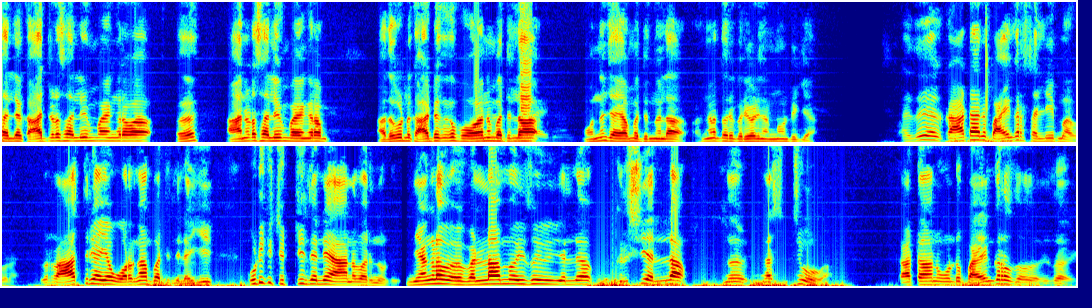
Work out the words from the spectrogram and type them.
ശല്യം. കാറ്റുടെ ശല്യം ഭയങ്കര ആനയുടെ ശല്യം ഭയങ്കരം. അതുകൊണ്ട് കാട്ടിലൊക്കെ പോകാനും പറ്റില്ല. ഒന്നും ചെയ്യാൻ പറ്റുന്നില്ല. അങ്ങനത്തെ ഒരു പരിപാടി നടന്നുകൊണ്ടിരിക്കുക അത് കാട്ടാൻ ഭയങ്കര ശല്യമാണ് ഇവിടെ. ഇവിടെ രാത്രിയായാൽ ഉറങ്ങാൻ പറ്റുന്നില്ല. ഈ കുടിക്ക് ചുറ്റും തന്നെ ആന വരുന്നുണ്ട്. ഞങ്ങളെ വെള്ളം ഇത് എല്ലാം കൃഷിയെല്ലാം നശിച്ചു പോവുക കാട്ടാന കൊണ്ട് ഭയങ്കര ഇത് ഇതായി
